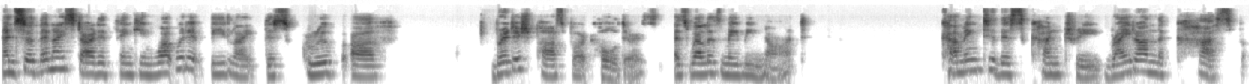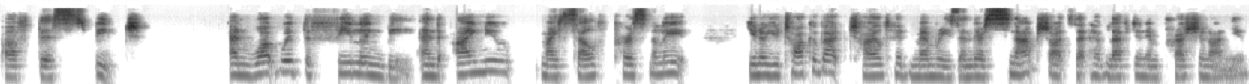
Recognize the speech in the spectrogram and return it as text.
And so then I started thinking, what would it be like this group of British passport holders, as well as maybe not, coming to this country right on the cusp of this speech? And what would the feeling be? And I knew myself personally, you know, you talk about childhood memories and there's snapshots that have left an impression on you.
